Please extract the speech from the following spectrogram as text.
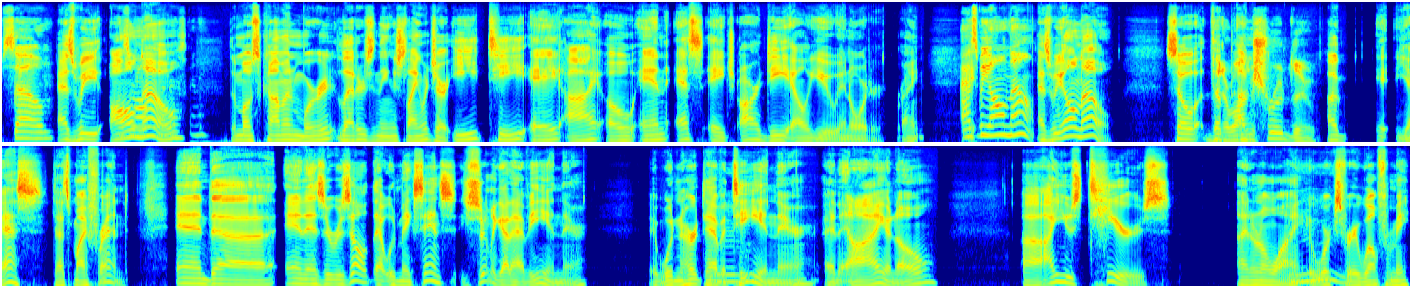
So As we all all know, letters, the most common word letters in the English language are E T A I O N S H R D L U in order, right? as we all know, As we all know. So the Better one, SHRDLU. Uh, i- yes, that's my friend, and uh, and as a result, that would make sense. You certainly got to have e in there. It wouldn't hurt to have a T in there, an I, an O. Uh, I use tears. I don't know why. It works very well for me.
